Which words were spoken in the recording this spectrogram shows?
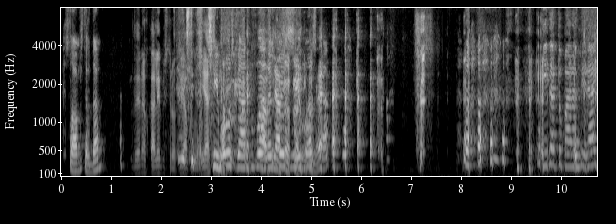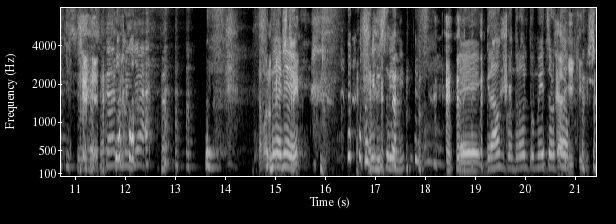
στο Άμστερνταμ, Δεν έχω καλή επιστροφή από το στη διάστημα. Μόσχα, Πού να αδελφέ, φτιάξω στη σίγουρα, Μόσχα. Κοίτα από το παραθυράκι σου. θα σου κάνουμε γεια. Θα βάλω Ναι, ναι. Φιλιστρίν. Το Φινιστρίνι. Ε, Ground control to Major Σε Tom. αργή κίνηση.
